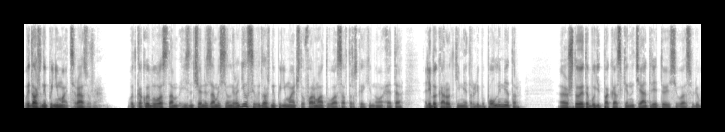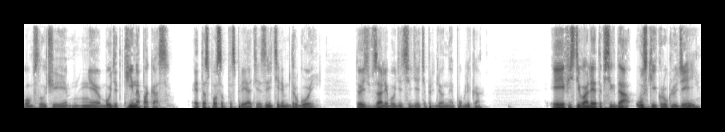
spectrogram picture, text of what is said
вы должны понимать сразу же, вот какой бы у вас там изначально замысел не родился, вы должны понимать, что формат у вас авторское кино — это либо короткий метр, либо полный метр — что это будет показ в кинотеатре, то есть у вас в любом случае будет кинопоказ. Это способ восприятия зрителям другой. То есть в зале будет сидеть определенная публика. И фестивали это всегда узкий круг людей.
